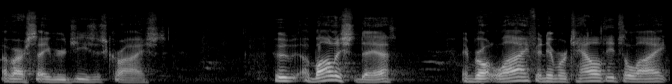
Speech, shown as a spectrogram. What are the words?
of our Savior Jesus Christ, who abolished death and brought life and immortality to light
